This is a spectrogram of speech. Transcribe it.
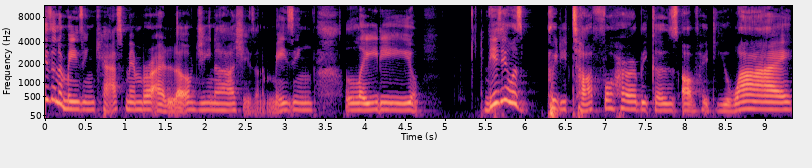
is an amazing cast member. I love Gina. She's an amazing lady. This year was pretty tough for her because of her DUI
